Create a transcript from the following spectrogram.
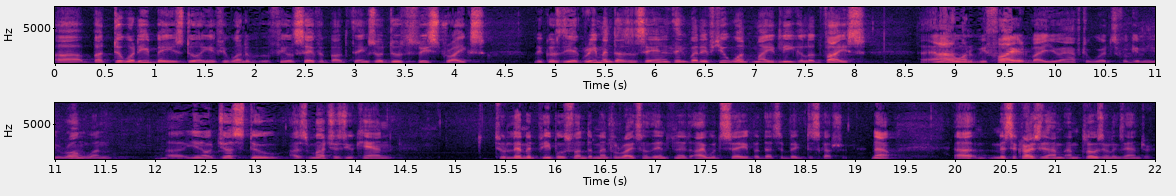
uh, but do what eBay is doing if you want to feel safe about things, or do three strikes because the agreement doesn't say anything, but if you want my legal advice, and I don't want to be fired by you afterwards for giving you the wrong one, uh, you know, just do as much as you can to limit people's fundamental rights on the internet, I would say, but that's a big discussion. Now, uh, Mr. Kreisler, I'm, I'm, closing, Alexander.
